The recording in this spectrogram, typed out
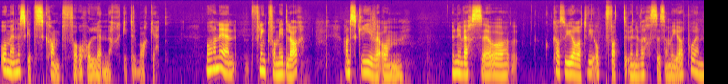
og menneskets kamp for å holde mørket tilbake. Og han er en flink formidler. Han skriver om universet og hva som gjør at vi oppfatter universet som vi gjør, på en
